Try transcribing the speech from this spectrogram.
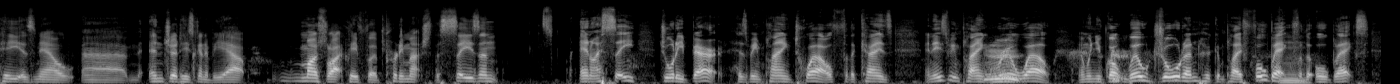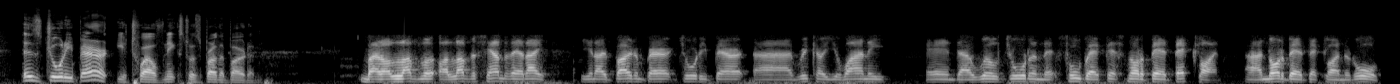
he is now um, injured. He's going to be out most likely for pretty much the season. And I see Jordie Barrett has been playing 12 for the Canes, and he's been playing real well. And when you've got Will Jordan, who can play fullback for the All Blacks, is Jordie Barrett your 12 next to his brother Beauden? Mate, I love the, I love the sound of that, eh? You know, Beauden Barrett, Jordie Barrett, uh, Rieko Ioane, and uh, Will Jordan, that fullback, that's not a bad backline. Uh, not a bad backline at all.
